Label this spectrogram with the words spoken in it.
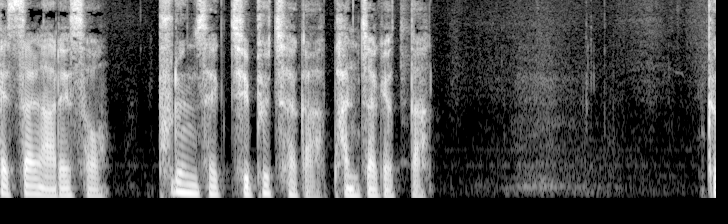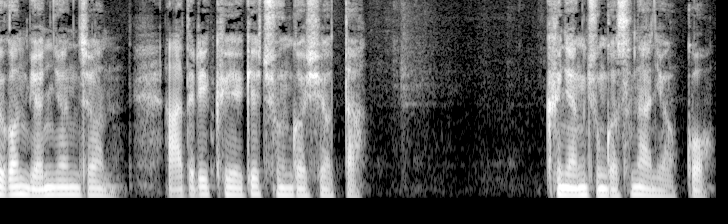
햇살 아래서 푸른색 지프차가 반짝였다. 그건 몇 년 전 아들이 그에게 준 것이었다. 그냥 준 것은 아니었고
